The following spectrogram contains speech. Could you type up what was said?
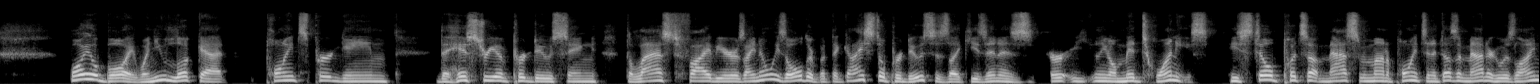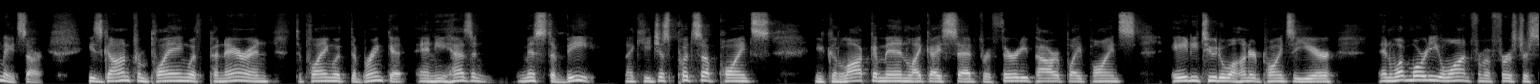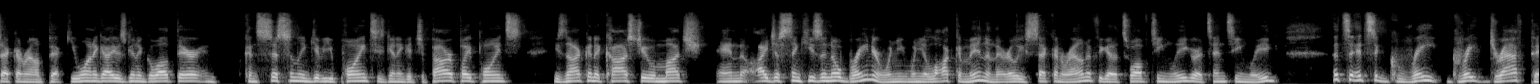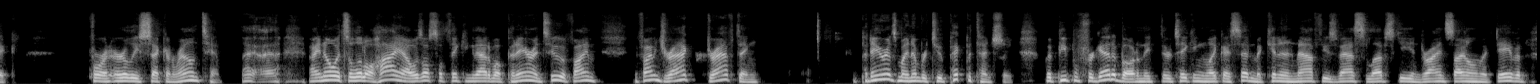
boy, oh boy, when you look at points per game, the history of producing the last five years, I know he's older, but the guy still produces like he's in his, you know, mid 20s he still puts up massive amount of points and it doesn't matter who his line mates are. He's gone from playing with Panarin to playing with DeBrincat and he hasn't missed a beat. Like he just puts up points. You can lock him in, like I said, for 30 power play points, 82 to 100 points a year. And what more do you want from a first or second round pick? You want a guy who's going to go out there and consistently give you points. He's going to get you power play points. He's not going to cost you much, and I just think he's a no brainer when you when you lock him in in the early second round. If you got a twelve team league or a ten team league, that's a, it's a great great draft pick for an early second round. Tim, I, I, I know it's a little high. I was also thinking that about Panarin too. If I'm if I'm dra- drafting. Panarin's my number two pick potentially, but people forget about him. They, are taking, like I said, MacKinnon and Matthews, Vasilevskiy, and Draisaitl and McDavid.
